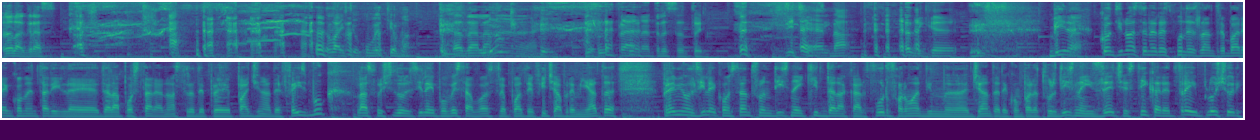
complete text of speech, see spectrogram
Ăla gras. nu mai știu cum îl chema. Da, da, la... nu prea avea trăsături. Zice, Da. adică... Bine, da. continuați să ne răspundeți la întrebare în comentariile de la postarea noastră de pe pagina de Facebook. La sfârșitul zilei, povestea voastră poate fi cea premiată. Premiul zilei constă într-un Disney Kit de la Carrefour, format din uh, geantă de cumpărături Disney, 10 sticăre, 3 plușuri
